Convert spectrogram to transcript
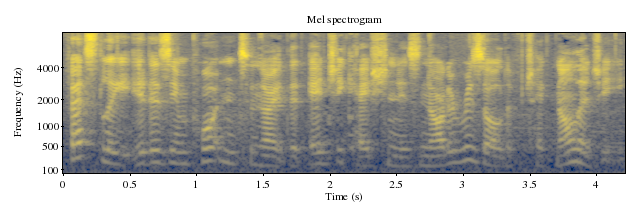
Firstly, it is important to note that education is not a result of technology.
